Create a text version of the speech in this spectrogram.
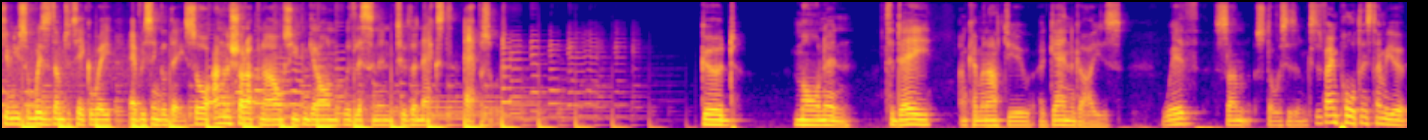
giving you some wisdom to take away every single day. So I'm going to shut up now so you can get on with listening to the next episode. Good morning. Today I'm coming at you again, guys, with some stoicism because it's very important this time of year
